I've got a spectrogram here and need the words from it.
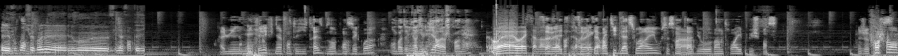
Et vous pensez quoi des nouveaux euh, Final Fantasy À l'unanimité, les Final Fantasy 13, vous en pensez quoi? On va devenir vulgaire là, je crois, non? Ouais, ouais, ça va. Ça va être, ça va être la partie de la soirée où ce sera Ah. interdit aux 23 et plus, je pense. Je. Franchement,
